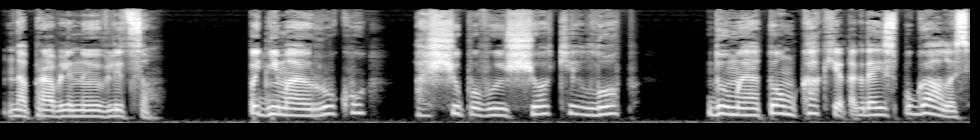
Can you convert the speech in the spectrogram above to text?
направленную в лицо. Поднимаю руку, ощупываю щеки, лоб, думая о том, как я тогда испугалась,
